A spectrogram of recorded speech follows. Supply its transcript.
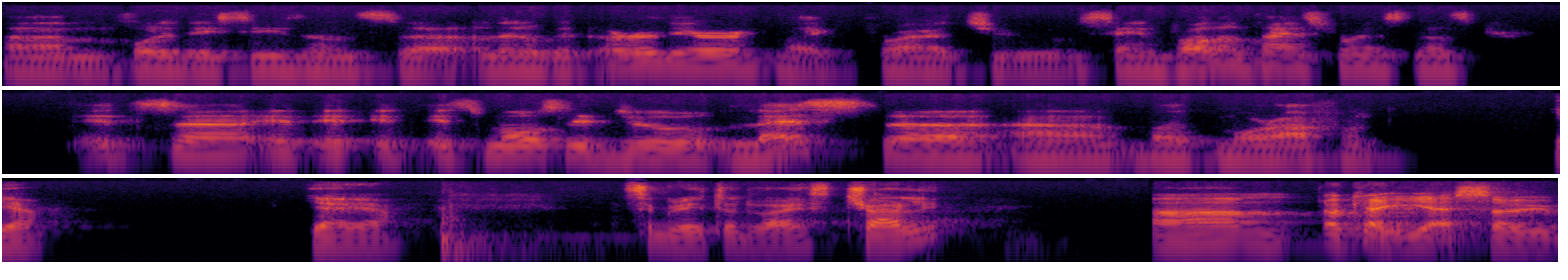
um, holiday seasons uh, a little bit earlier like prior to saint valentine's for instance. It's uh, it, it, it's mostly do less uh, uh, but more often. Yeah. Yeah yeah. It's a great advice. Charlie? Um, okay yeah so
